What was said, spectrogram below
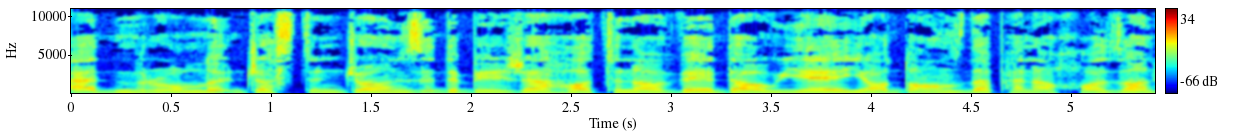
ادمیرال جاستن جونز ده بیجه هاتنا و داویه یا دانزده پناخازان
